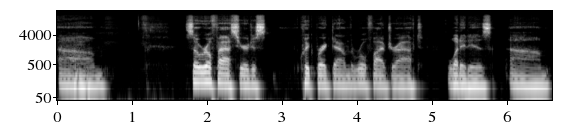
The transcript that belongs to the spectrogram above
Um, So real fast here, just quick breakdown the Rule Five draft, what it is. Um,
